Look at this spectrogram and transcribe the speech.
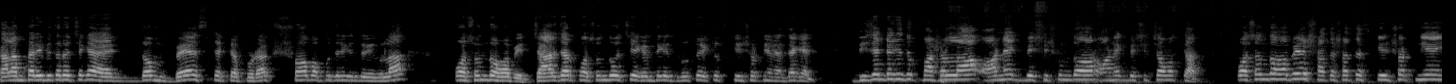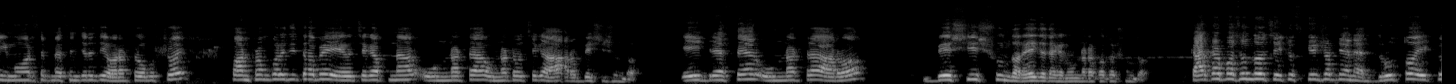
কালামকারির ভিতরে হচ্ছে একদম বেস্ট একটা প্রোডাক্ট সব আপুদের কিন্তু এগুলা পছন্দ হবে। যার যার পছন্দ হচ্ছে এখান থেকে দ্রুত একটু স্ক্রিনশট নিয়ে নেন। দেখেন, ডিজাইনটা কিন্তু মাসাল্লাহ অনেক বেশি সুন্দর, অনেক বেশি চমৎকার। পছন্দ হবে, সাথে সাথে স্ক্রিনশট নিয়ে ইমো হোয়াটসঅ্যাপ মেসেঞ্জারে দিয়ে অর্ডারটা অবশ্যই কনফার্ম করে দিতে হবে। এ হচ্ছে আপনার উন্নাটা উন্নাটা হচ্ছে গিয়ে আরও বেশি সুন্দর। এই ড্রেসের উন্নাটা আরও বেশি সুন্দর। এই যে দেখেন উন্নাটা কত সুন্দর। কার কার পছন্দ হচ্ছে একটু স্ক্রিনশট নিয়ে নেন। দ্রুত একটু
